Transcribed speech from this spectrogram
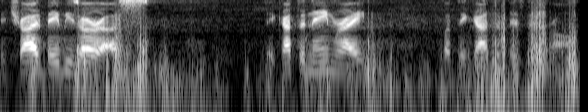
They tried Babies R Us. They got the name right, but they got the business wrong.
